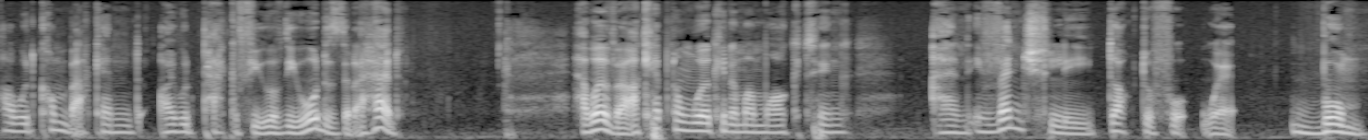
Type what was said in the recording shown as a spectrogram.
I would come back and I would pack a few of the orders that I had. However, I kept on working on my marketing, and eventually, Dr. Foot went boom.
